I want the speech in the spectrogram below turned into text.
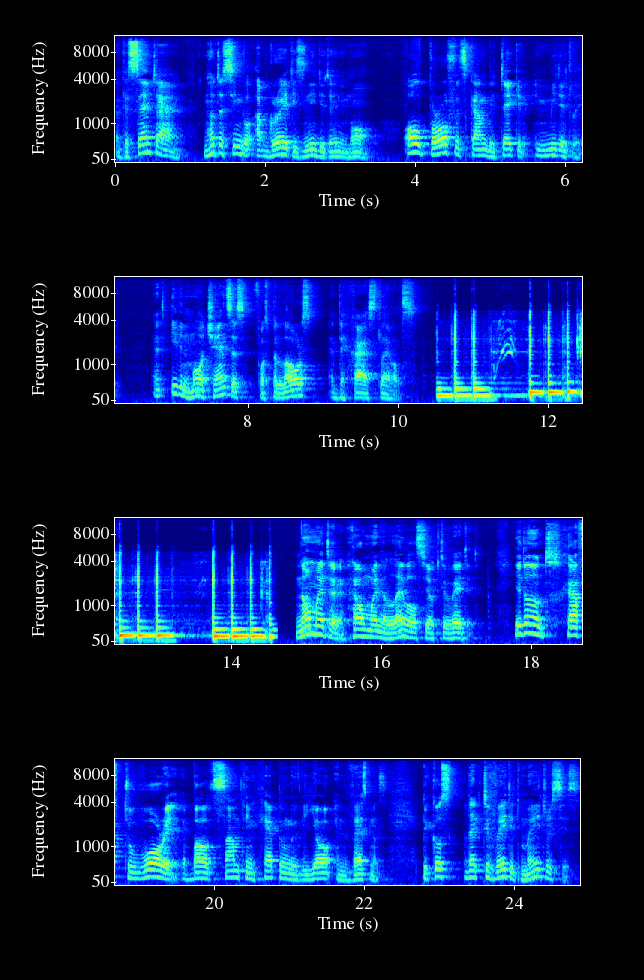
At the same time, not a single upgrade is needed anymore. All profits can be taken immediately and even more chances for spillovers at the highest levels. No matter how many levels you activated, you don't have to worry about something happening with your investments because the activated matrices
